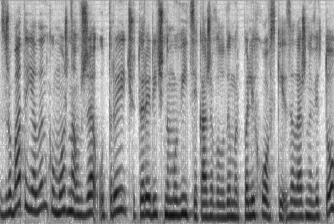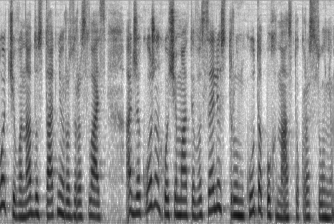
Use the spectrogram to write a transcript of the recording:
Зрубати ялинку можна вже у 3-4-річному віці, каже Володимир Пеліховський, залежно від того, чи вона достатньо розрослась. Адже кожен хоче мати в оселі струнку та пухнасту красуню.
